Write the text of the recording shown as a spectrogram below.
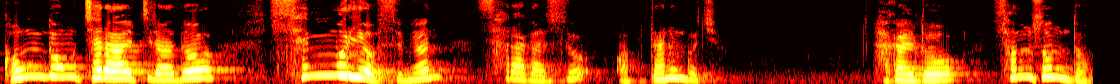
공동체라 할지라도 샘물이 없으면 살아갈 수 없다는 거죠. 하갈도 삼손도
